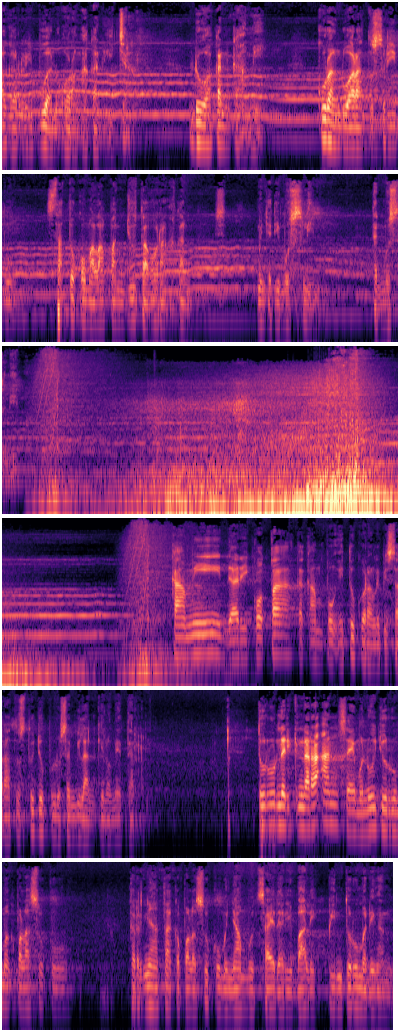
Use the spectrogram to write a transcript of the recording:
agar ribuan orang akan hijrah. Doakan kami, kurang 200 ribu, 1,8 juta orang akan menjadi muslim dan muslim. Kami dari kota ke kampung itu kurang lebih 179 km. Turun dari kendaraan saya menuju rumah kepala suku. Ternyata kepala suku menyambut saya dari balik pintu rumah dengan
